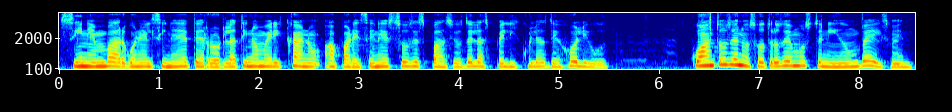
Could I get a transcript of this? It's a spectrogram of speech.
sin embargo, en el cine de terror latinoamericano aparecen estos espacios de las películas de Hollywood. ¿Cuántos de nosotros hemos tenido un basement?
